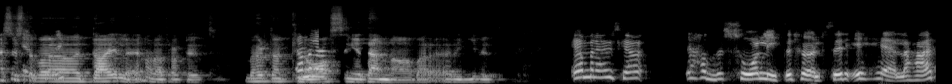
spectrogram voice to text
jeg det var deilig når jeg trakk det ut. Bare hørte en knasing i tenna og bare rive ut. Ja, men jeg husker jeg, jeg hadde så lite følelser i hele her.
